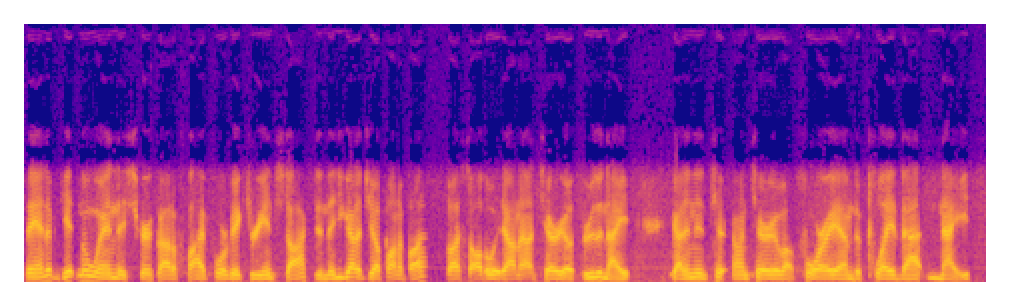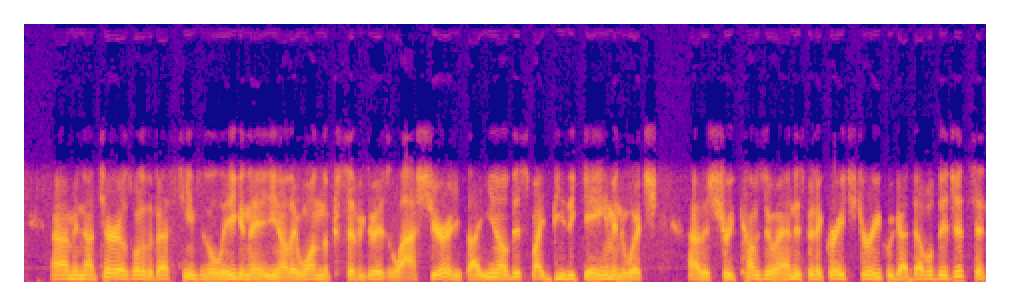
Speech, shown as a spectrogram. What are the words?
they end up getting the win. They scrape out a 5-4 victory in Stockton. Then you got to jump on a bus, bus all the way down to Ontario through the night. Got into Ontario about 4 a.m. to play that night. I mean, Ontario is one of the best teams in the league, and they, you know, they won the Pacific Division last year. And he thought, you know, this might be the game in which uh, the streak comes to an end. It's been a great streak. We got double digits, and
